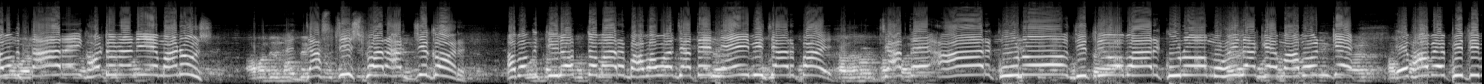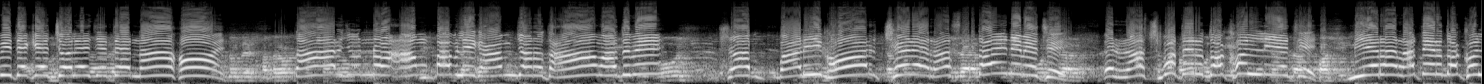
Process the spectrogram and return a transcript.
এবং তার এই ঘটনা নিয়ে মানুষ জাস্টিস ফর আর্যকর এবং তিলোত্তমার বাবা মা যাতে ন্যায় বিচার পায়, যাতে আর কোনো দ্বিতীয়বার কোনো মহিলাকে এভাবে পৃথিবী থেকে চলে যেতে না হয়। তার জন্য আম পাবলিক আম জনতা, আম আদমি সব বাড়ি ঘর ছেড়ে রাস্তায় নেমেছে। রাজপথের দখল নিয়েছে, মেয়েরা রাতের দখল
